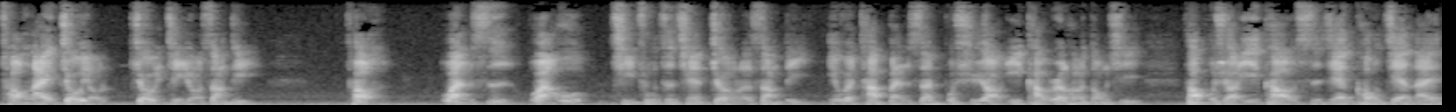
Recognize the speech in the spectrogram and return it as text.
从来就有，就已经有上帝，从万事万物起初之前就有了上帝，因为他本身不需要依靠任何东西，他不需要依靠时间空间来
